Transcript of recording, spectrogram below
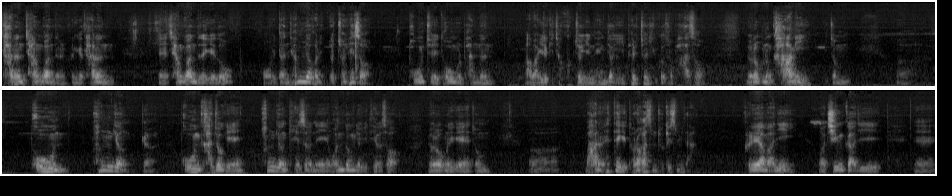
다른 장관들 그러니까 다른 예, 장관들에게도 어, 일단 협력을 요청해서 보훈처의 도움을 받는 아마 이렇게 적극적인 행정이 펼쳐질 것으로 봐서 여러분은 감히 좀 어, 보훈 환경, 그러니까 보훈 가족의 환경 개선의 원동력이 되어서 여러분에게 좀 어, 많은 혜택이 돌아갔으면 좋겠습니다. 그래야만이 어, 지금까지 예,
